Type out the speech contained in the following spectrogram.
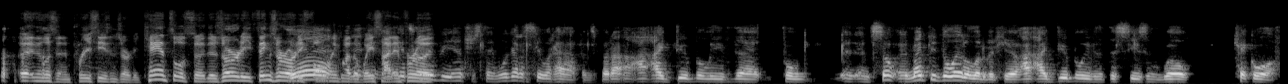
and listen, and preseason's already canceled, so there's already things are already yeah, falling by the wayside. It, it's going to be interesting. We're going to see what happens, but I, I do believe that for and so it might be delayed a little bit here. I, I do believe that this season will kick off.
